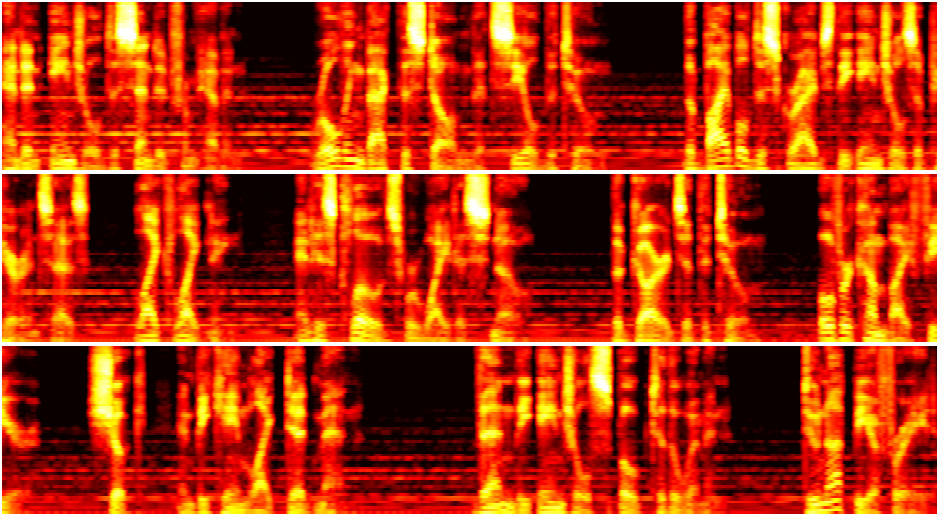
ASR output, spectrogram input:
and an angel descended from heaven, rolling back the stone that sealed the tomb. The Bible describes the angel's appearance as like lightning, and his clothes were white as snow. The guards at the tomb, overcome by fear, shook and became like dead men. Then the angel spoke to the women, Do not be afraid,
